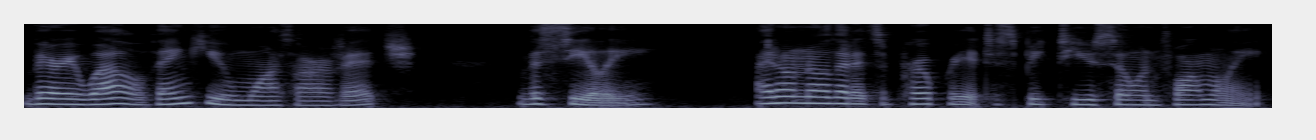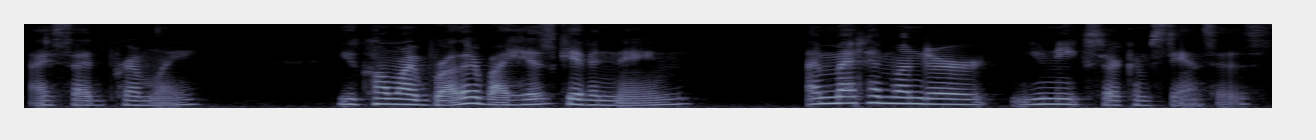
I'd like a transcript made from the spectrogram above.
Very well, thank you, moi tsarevich. Vasily. I don't know that it's appropriate to speak to you so informally, I said primly. You call my brother by his given name. I met him under unique circumstances.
